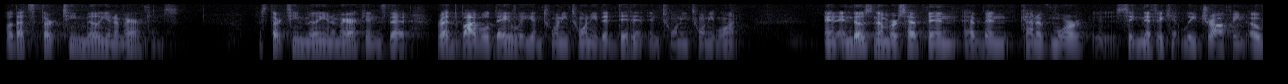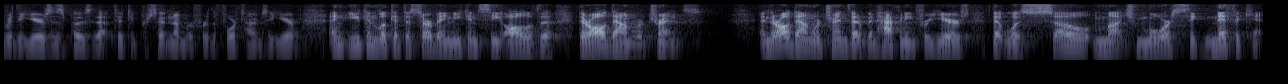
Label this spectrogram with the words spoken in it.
Well, that's 13 million Americans. That's 13 million Americans that read the Bible daily in 2020 that didn't in 2021. And, and those numbers have been, have been kind of more uh, significantly dropping over the years as opposed to that 50% number for the four times a year. And you can look at the survey and you can see all of the, they're all downward trends. And they're all downward trends that have been happening for years that was so much more significant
